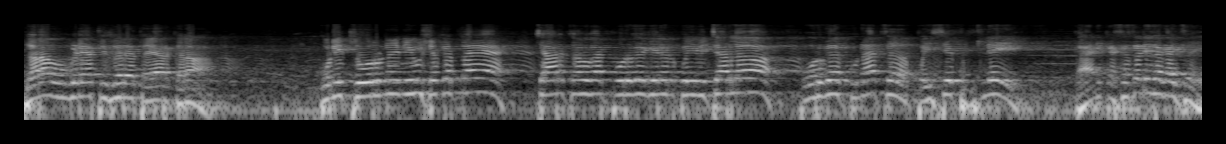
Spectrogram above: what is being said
जरा उघड्या तिजोऱ्या तयार करा. कोणी चोरून नेऊ शकत नाही चार चौघात पोरग गेलं कोणी विचारलं पोरग कुणाचं? पैसे फिटले काय आणि कशासाठी जगायचंय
